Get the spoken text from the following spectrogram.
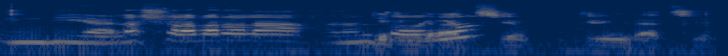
Quindi eh, lascio la parola ad Ti Antonio. ringrazio, ti ringrazio.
